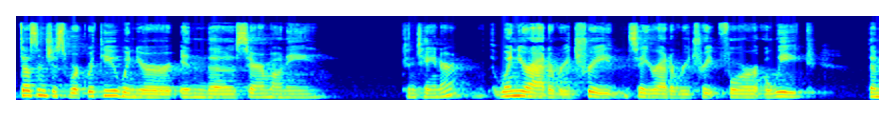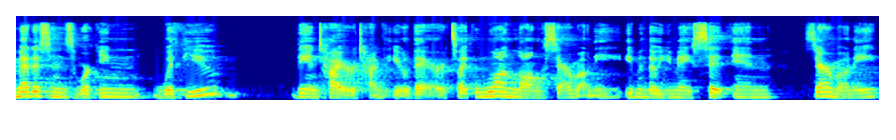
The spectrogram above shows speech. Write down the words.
doesn't just work with you when you're in the ceremony container. When you're at a retreat, say you're at a retreat for a week, the medicine's working with you the entire time that you're there. It's like one long ceremony, even though you may sit in ceremony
